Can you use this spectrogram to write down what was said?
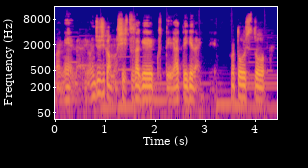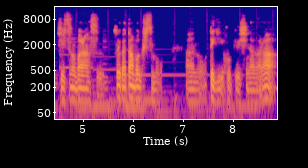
まあね、40時間も脂質だけ食ってやっていけないんで、まあ、糖質と脂質のバランス、それからタンパク質も、あの、適宜補給しながら、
